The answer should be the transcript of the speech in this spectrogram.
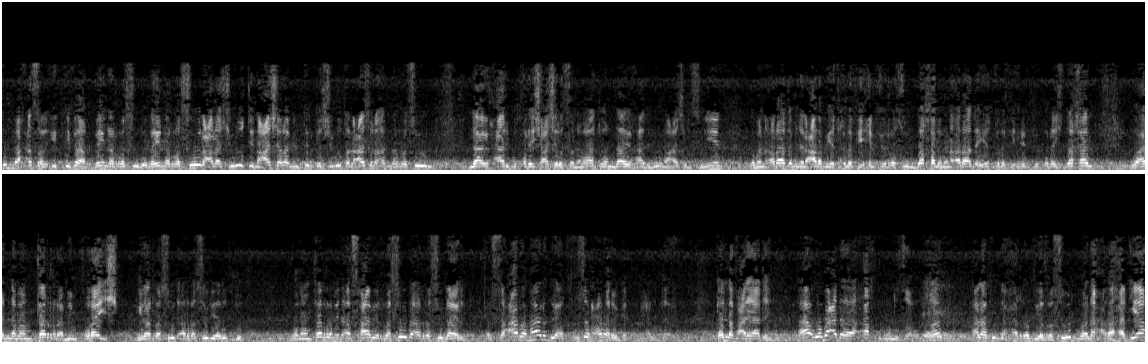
ثم حصل اتفاق بين الرسول وبين الرسول على شروط عشرة من تلك الشروط العشرة أن الرسول لا يحارب قريش عشر سنوات وهم لا يحاربون عشر سنين ومن أراد من العرب يدخل في حلف الرسول دخل ومن أراد يدخل في حلف قريش دخل وأن من فر من قريش إلى الرسول الرسول يرده ومن فر من أصحاب الرسول الرسول لا يرد. فالصحابة ما ردوا خصوصا عمر يعني كلف على هذا. ها وبعد أخذ من على كل حال رضي الرسول ونحر هديه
